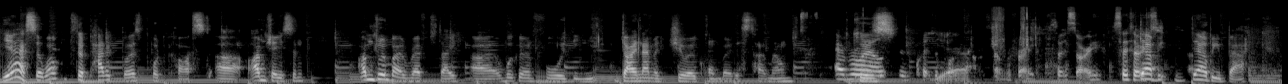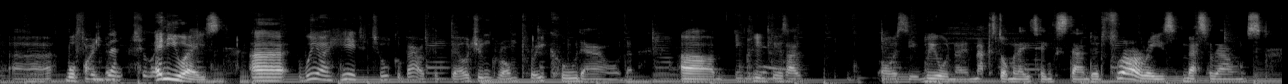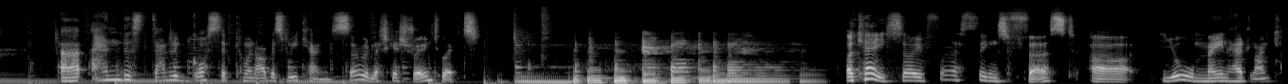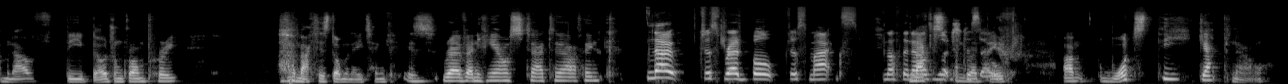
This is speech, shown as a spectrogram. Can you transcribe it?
Yeah, so welcome to the Paddock Buzz podcast. Uh, I'm Jason. I'm joined by Rev today. Uh, we're going for the dynamic duo combo this time around. Everyone else has quit the yeah. podcast, I'm afraid. So sorry. So sorry. They'll be, they'll be back. Uh, we'll find them. Anyways, uh, we are here to talk about the Belgian Grand Prix cool down, um, including things like obviously we all know Max dominating standard Ferraris mess arounds, uh, and the standard gossip coming out this weekend. So let's get straight into it. Okay, so first things first, uh, your main headline coming out of the Belgian Grand Prix. Max is dominating. Is Rev anything else to add to that? I think. no, just Red Bull, just Max. Nothing Max else much to Red say. Bull. Um, what's the gap now?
